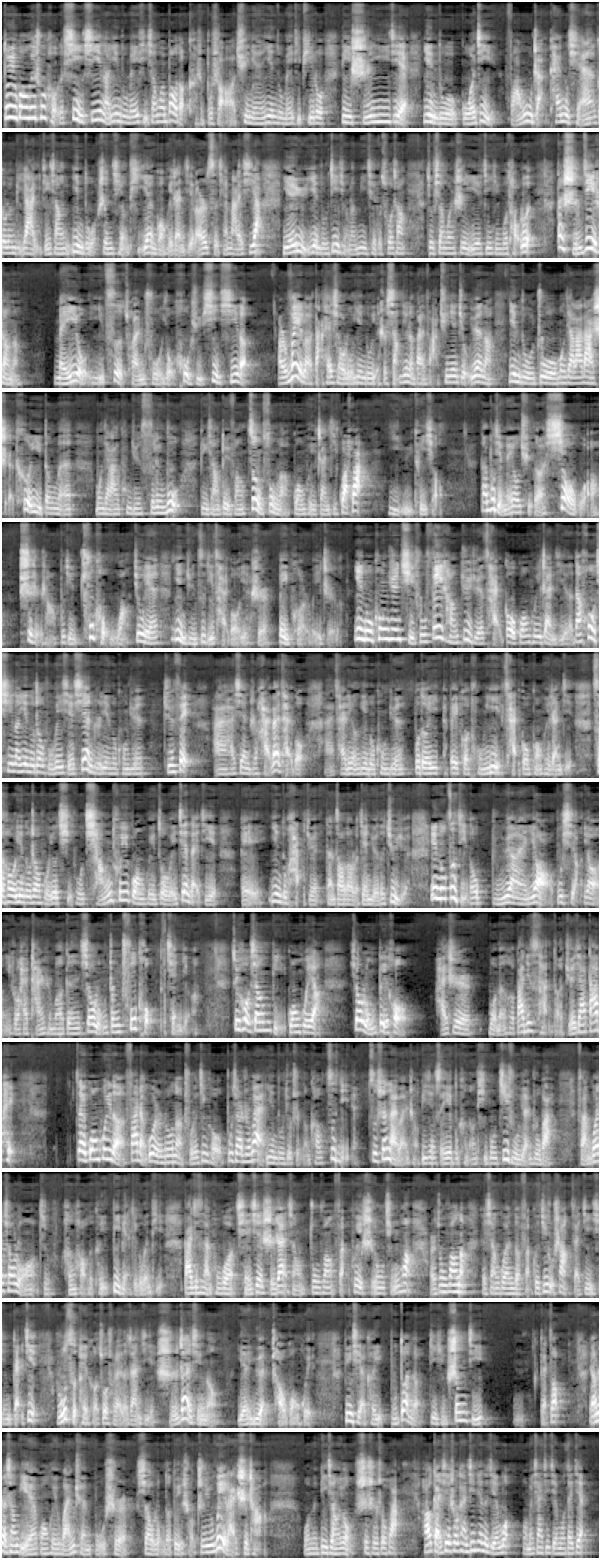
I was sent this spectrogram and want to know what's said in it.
对于光辉出口的信息呢，印度媒体相关报道可是不少啊。去年印度媒体披露，第十一届印度国际防务展开幕前，哥伦比亚已经向印度申请体验光辉战机了。而此前，马来西亚也与印度进行了密切的磋商，就相关事宜进行过讨论。但实际上呢，没有一次传出有后续信息的。而为了打开销路，印度也是想尽了办法。去年九月呢，印度驻孟加拉大使特意登门孟加拉空军司令部，并向对方赠送了光辉战机挂画，以予推销。但不仅没有取得效果啊，事实上不仅出口无望，就连印军自己采购也是被迫而为之的。印度空军起初非常拒绝采购光辉战机的，但后期呢，印度政府威胁限制印度空军军费，哎，还限制海外采购，哎，才令印度空军不得已被迫同意采购光辉战机。此后，印度政府又企图强推光辉作为舰载机给印度海军，但遭到了坚决的拒绝。印度自己都不愿意要、不想要，你说还谈什么跟骁龙争出口的前景啊？最后，相比光辉啊，骁龙背后还是我们和巴基斯坦的绝佳搭配。在光辉的发展过程中呢，除了进口部件之外，印度就只能靠自己自身来完成，毕竟谁也不可能提供技术援助吧。反观骁龙，就很好的可以避免这个问题。巴基斯坦通过前线实战向中方反馈使用情况，而中方呢，在相关的反馈基础上再进行改进，如此配合做出来的战机实战性能也远超光辉，并且可以不断的进行升级。嗯，改造，两者相比，光辉完全不是骁龙的对手。至于未来市场，我们必将用事实说话。好，感谢收看今天的节目，我们下期节目再见。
